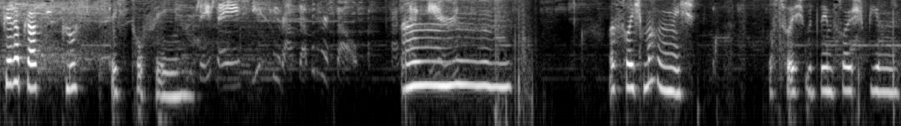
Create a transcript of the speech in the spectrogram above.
Vierter Platz plus sechs Trophäen. Ähm, was soll ich machen? Ich. Was soll ich. Mit wem soll ich spielen?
